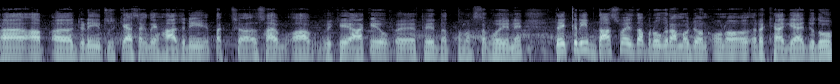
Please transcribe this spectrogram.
ਆਪ- ਜਿਹੜੀ ਤੁਸੀਂ ਕਹਿ ਸਕਦੇ ਹਾਜ਼ਰੀ, ਤਖਤ ਸਾਹਿਬ ਵਿਖੇ ਆ ਕੇ ਉਹ ਇੱਥੇ ਨਤਮਸਤਕ ਹੋਏ ਨੇ। ਤੇ ਕਰੀਬ 10 ਵਜੇ ਦਾ ਪ੍ਰੋਗਰਾਮ ਉਹ ਜੋ- ਉਹ ਰੱਖਿਆ ਗਿਆ ਜਦੋਂ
